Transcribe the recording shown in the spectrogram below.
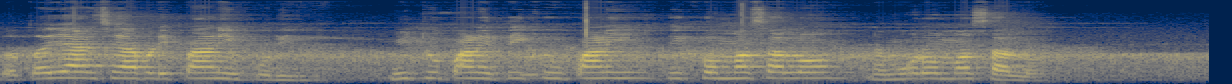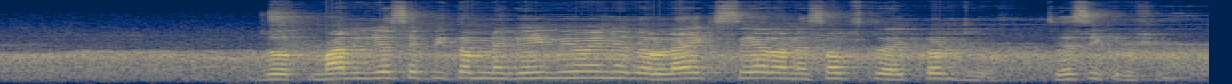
તો તૈયાર છે આપણી પાણીપુરી. મીઠું પાણી, તીખું પાણી, તીખો મસાલો ને મોરો મસાલો. જો મારી રેસીપી તમને ગમી હોય ને તો લાઈક શેર અને સબસ્ક્રાઈબ કરજો. જય શ્રી કૃષ્ણ.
